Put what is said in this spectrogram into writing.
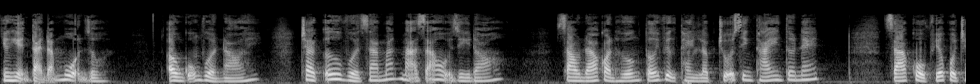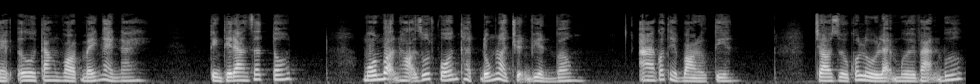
Nhưng hiện tại đã muộn rồi. Ông cũng vừa nói, Trạch ư vừa ra mắt mạng xã hội gì đó. Sau đó còn hướng tới việc thành lập chuỗi sinh thái Internet. Giá cổ phiếu của Trạch ư tăng vọt mấy ngày nay. Tình thế đang rất tốt. Muốn bọn họ rút vốn thật đúng là chuyện viển vông. Ai có thể bỏ được tiền? Cho dù có lùi lại 10 vạn bước,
